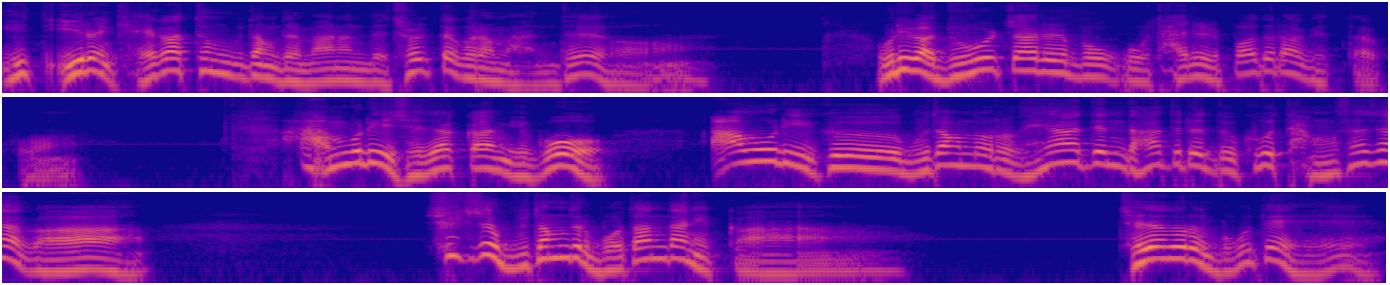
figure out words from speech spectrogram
이, 이런 개 같은 무당들 많은데 절대 그러면 안 돼요. 우리가 누울 자를 보고 다리를 뻗으라겠다고. 아무리 제작감이고 아무리 그 무당 노릇 해야 된다 하더라도 그 당사자가 실제로 무당들을 못 한다니까. 제자 노릇 못해.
